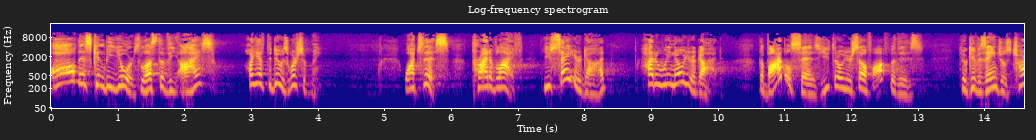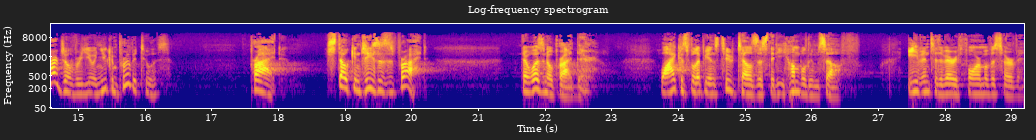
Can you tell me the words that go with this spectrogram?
All this can be yours. Lust of the eyes. All you have to do is worship me. Watch this pride of life. You say you're God. How do we know you're God? The Bible says you throw yourself off of this, He'll give His angels charge over you, and you can prove it to us. Pride. Stoking Jesus' pride. There was no pride there. Why? Because Philippians 2 tells us that He humbled Himself even to the very form of a servant.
